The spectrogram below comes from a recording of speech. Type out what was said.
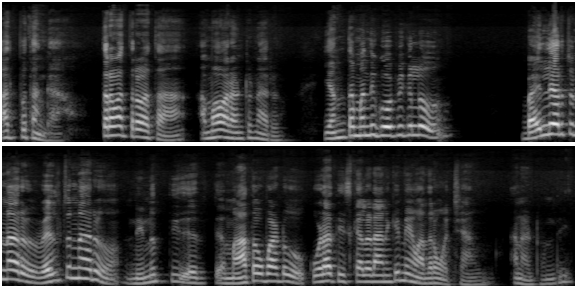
అద్భుతంగా. తర్వాత తర్వాత అమ్మవారు అంటున్నారు ఎంతమంది గోపికలు బయలుదేరుతున్నారు వెళ్తున్నారు నిన్ను మాతో పాటు కూడా తీసుకెళ్ళడానికి మేము అందరం వచ్చాము అని అంటుంది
